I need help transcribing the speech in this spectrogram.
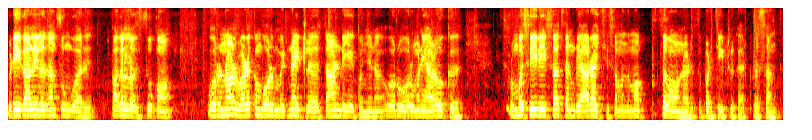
விடிய காலையில் தான் தூங்குவார். பகலில் தூக்கம் ஒரு நாள் வழக்கம் போல் மிட் நைட்டில் தாண்டி கொஞ்சம் ஒரு ஒரு மணி அளவுக்கு ரொம்ப சீரியஸாக தன்னுடைய ஆராய்ச்சி சம்மந்தமாக புத்தகம் ஒன்று எடுத்து படிச்சுக்கிட்டு இருக்கார் பிரசாந்த்.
